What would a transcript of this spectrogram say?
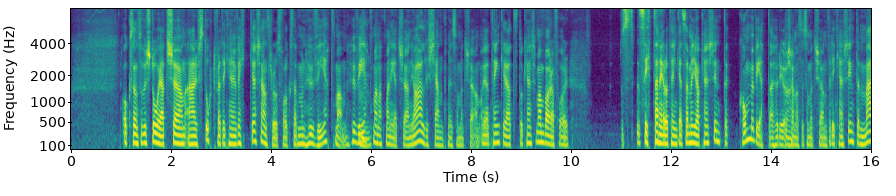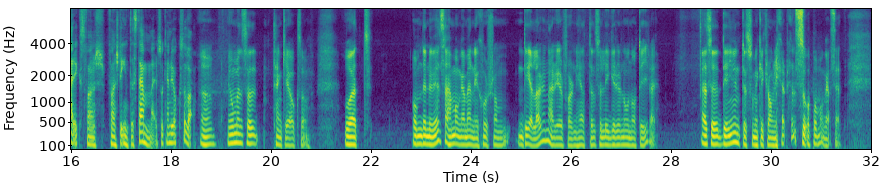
Och sen så förstår jag att kön är stort för att det kan ju väcka känslor hos folk. Så att, men hur vet man? Hur vet Mm. man att man är ett kön? Jag har aldrig känt mig som ett kön. Och jag tänker att då kanske man bara får sitta ner och tänka att så här, men jag kanske inte kommer veta hur det är att känna sig som ett kön. För det kanske inte märks förrän, förrän det inte stämmer. Så kan det ju också vara. Ja, jo men så tänker jag också. Och att om det nu är så här många människor som delar den här erfarenheten så ligger det nog något i det. Alltså det är ju inte så mycket krångligare än så på många sätt.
